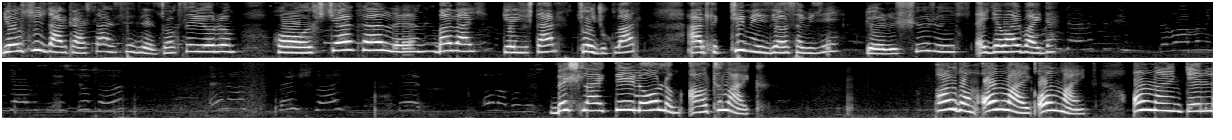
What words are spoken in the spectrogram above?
Görüşürüz arkadaşlar. Sizleri çok seviyorum. Hoşça kalın. Bay bay gençler, çocuklar. Artık kim izliyorsa bizi görüşürüz. Ege bay bay de. Devamının gelmesini istiyorsanız en az 5 like bir de 10 abone 5 like değil oğlum. 6 like. Pardon 10 like 10 like. 10 like gel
